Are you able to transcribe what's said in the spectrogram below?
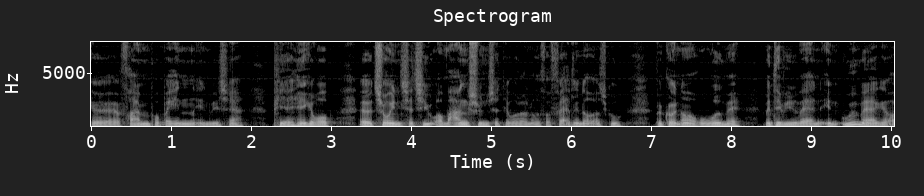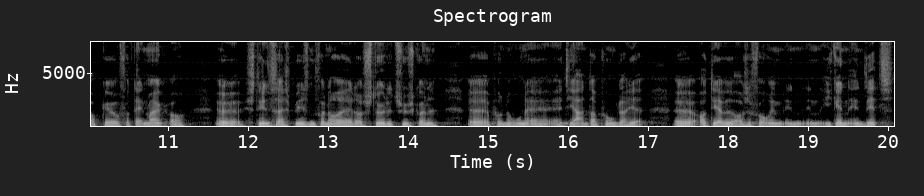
øh, fremme på banen, en vis her Per Hækkerup øh, tog initiativ, og mange synes, at det var noget forfærdeligt noget at skulle begynde at rode med. Men det ville være en, en udmærket opgave for Danmark at øh, stille sig i spidsen for noget af det og støtte tyskerne øh, på nogle af, af de andre punkter her, øh, og derved også få en, en, en, igen en lidt,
